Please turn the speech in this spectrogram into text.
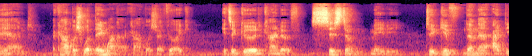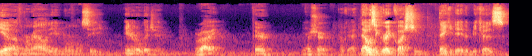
and accomplish what they want to accomplish, I feel like it's a good kind of system maybe to give them that idea of morality and normalcy in religion. Right. Fair? For sure. Okay. That was a great question. Thank you, David, because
